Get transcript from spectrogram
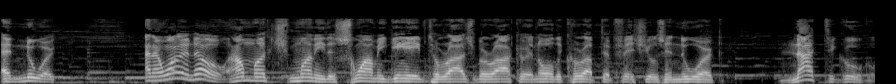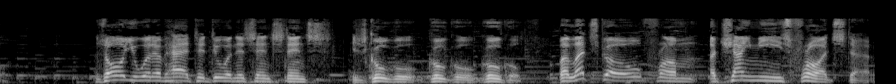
and Newark. And I want to know how much money the Swami gave to Ras Baraka and all the corrupt officials in Newark not to Google. Because all you would have had to do in this instance is Google, Google, Google. But let's go from a Chinese fraudster,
